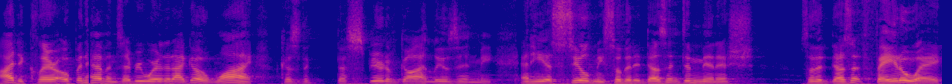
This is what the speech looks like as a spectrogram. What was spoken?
I declare open heavens everywhere that I go. Why? Because the, the Spirit of God lives in me. And He has sealed me so that it doesn't diminish, so that it doesn't fade away,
